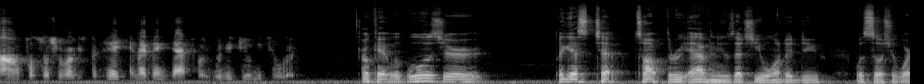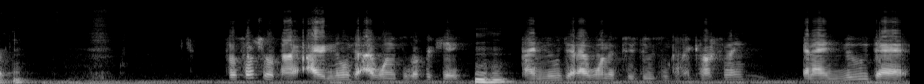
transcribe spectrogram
um, for social workers to take, and I think that's what really drew me to it. Okay. What, what was your, I guess, top top three avenues that you wanted to do with social working? So social work, I, I knew that I wanted to work with kids. Mm-hmm. I knew that I wanted to do some kind of counseling, and I knew that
